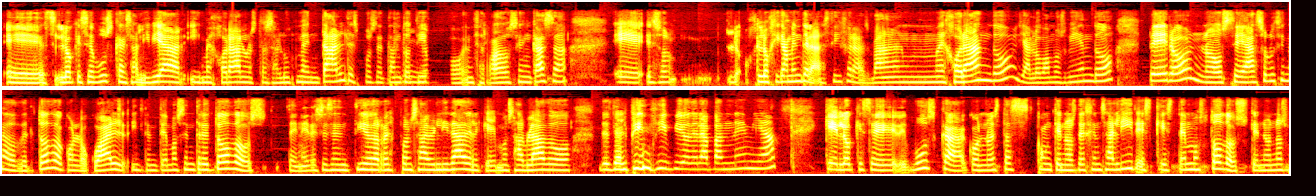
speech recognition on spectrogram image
eh, lo que se busca es aliviar y mejorar nuestra salud mental después de tanto Mm. tiempo encerrados en casa. Eh, eso, lógicamente las cifras van mejorando, ya lo vamos viendo, pero no se ha solucionado del todo, con lo cual intentemos entre todos tener ese sentido de responsabilidad del que hemos hablado desde el principio de la pandemia, que lo que se busca con nuestras, con que nos dejen salir es que estemos todos, que no nos,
